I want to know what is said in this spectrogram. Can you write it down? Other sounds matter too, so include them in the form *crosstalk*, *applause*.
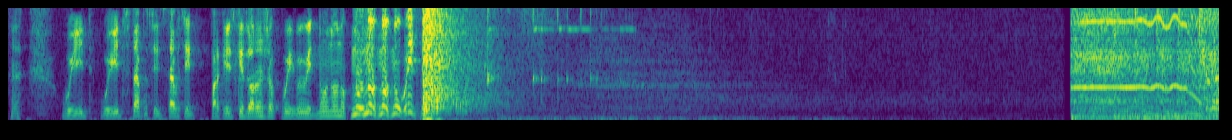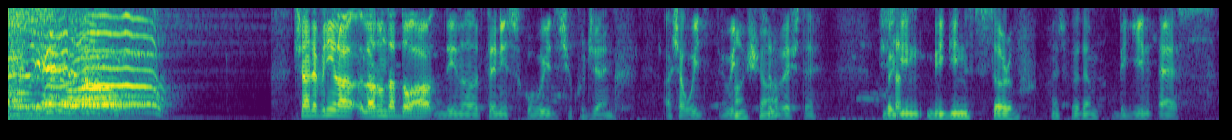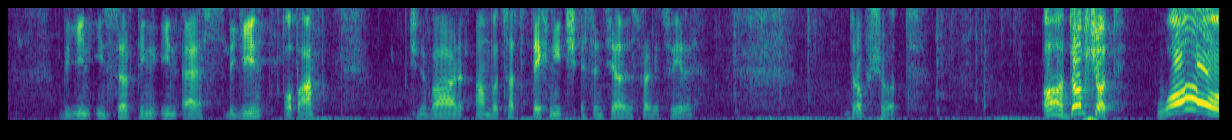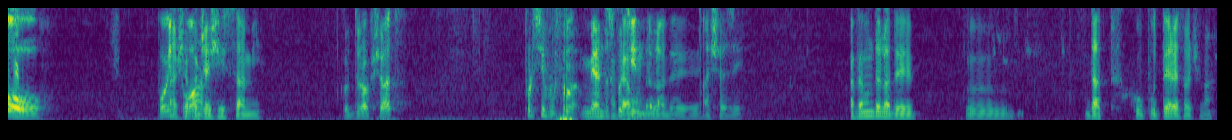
*laughs* Weed, weed, stai puțin, stai puțin. Parcă zici că e doar un joc. Weed, weed, nu, nu, nu, nu, nu, nu, nu, weed! Și am revenit la, la runda a doua din uh, tenis cu Weed și cu Jang. Așa, Weed, Weed Așa. servește. Și Begin, begin serve. Hai să vedem. Begin S. Begin inserting in S. Begin. Opa! Cineva ar- a învățat tehnici esențiale de supraviețuire. Drop shot. Oh, drop shot! Wow! Point Așa one făcea și Sami. cu drop shot? Pur și simplu *laughs* mi-am dus Aveam un puțin... de la de... Așa zi. Aveam un de la de... Uh, dat cu putere sau ceva.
